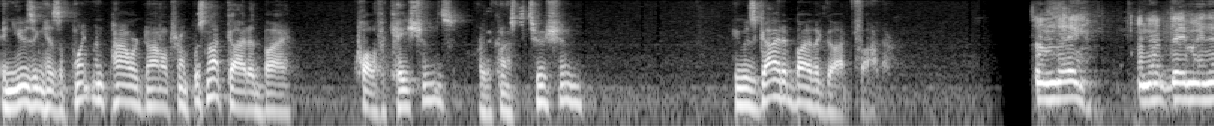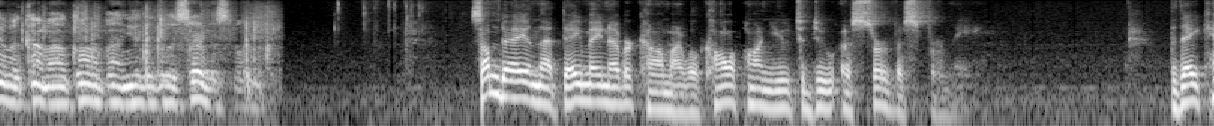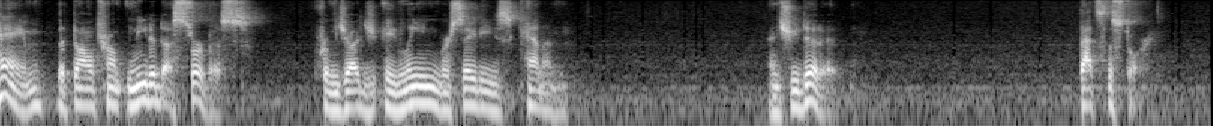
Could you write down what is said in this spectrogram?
In using his appointment power, Donald Trump was not guided by qualifications or the Constitution. He was guided by the Godfather. Someday, and that day may never come, I'll call upon you to do a service for me. Someday, and that day may never come, I will call upon you to do a service for me. The day came that Donald Trump needed a service from Judge Aileen Mercedes Cannon. And she did it. That's the story.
